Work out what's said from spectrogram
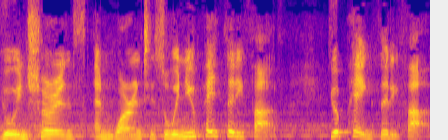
your insurance and warranty. So when you pay thirty-five, you're paying thirty-five.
